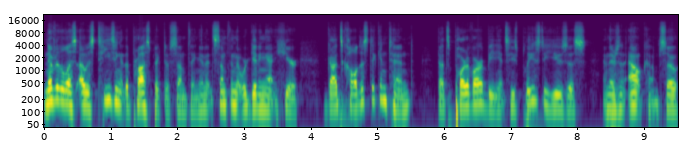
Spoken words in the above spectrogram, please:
Nevertheless, I was teasing at the prospect of something, and it's something that we're getting at here. God's called us to contend. That's part of our obedience. He's pleased to use us, and there's an outcome. So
